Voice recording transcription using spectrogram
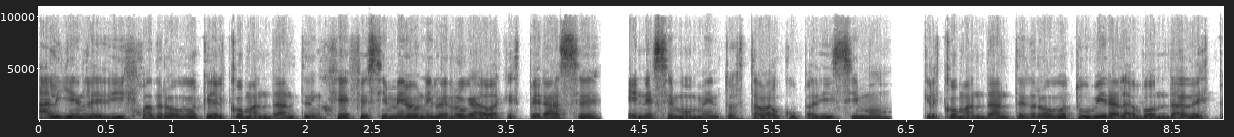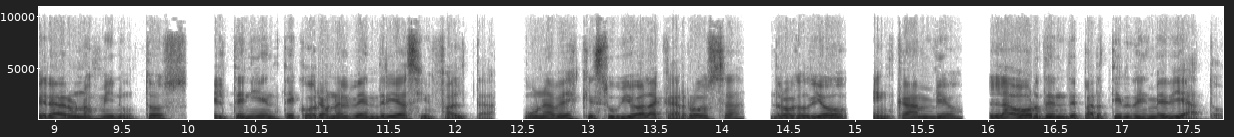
Alguien le dijo a Drogo que el comandante en jefe Simeoni le rogaba que esperase, en ese momento estaba ocupadísimo, que el comandante Drogo tuviera la bondad de esperar unos minutos, el teniente coronel vendría sin falta. Una vez que subió a la carroza, Drogo dio, en cambio, la orden de partir de inmediato.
